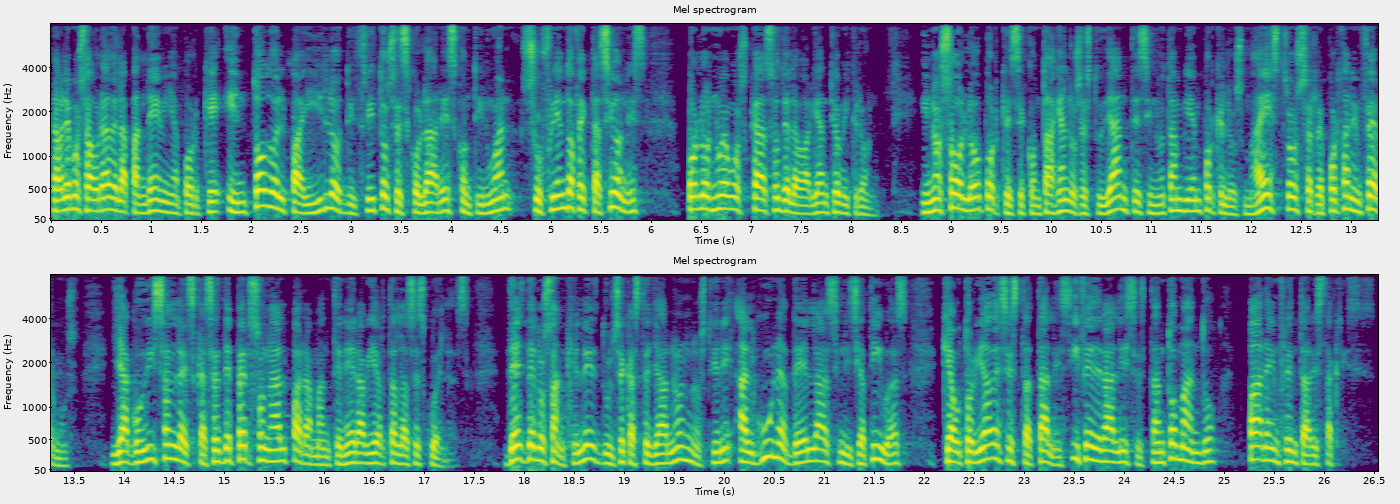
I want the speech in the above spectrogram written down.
hablemos ahora de la pandemia, porque en todo el país los distritos escolares continúan sufriendo afectaciones por los nuevos casos de la variante Omicron. Y no solo porque se contagian los estudiantes, sino también porque los maestros se reportan enfermos y agudizan la escasez de personal para mantener abiertas las escuelas. Desde Los Ángeles, Dulce Castellanos nos tiene algunas de las iniciativas que autoridades estatales y federales están tomando para enfrentar esta crisis.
